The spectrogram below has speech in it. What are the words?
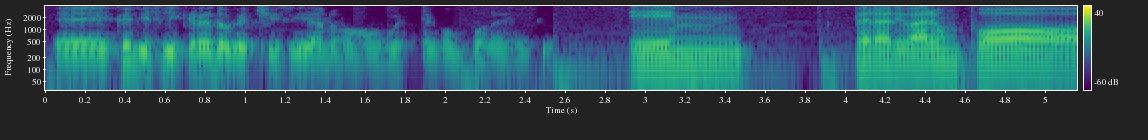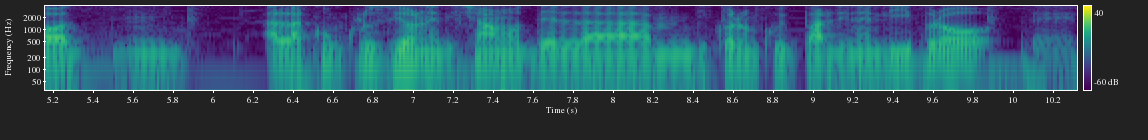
E quindi sì, credo che ci siano queste componenti. E, ehm, per arrivare un po' alla conclusione, diciamo, del, di quello in cui parli nel libro, eh,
